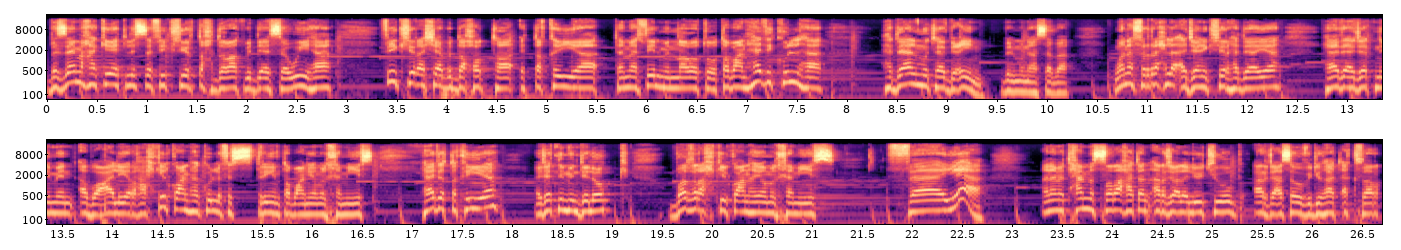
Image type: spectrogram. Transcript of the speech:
بس زي ما حكيت لسه في كثير تحضيرات بدي أسويها. في كثير أشياء بدي أحطها. الطاقية تماثيل من ناروتو. طبعا هذه كلها هدايا المتابعين بالمناسبة. وأنا في الرحلة أجاني كثير هدايا. هذا أجتني من أبو علي. راح أحكي لكم عنها كلها في ال stream طبعا يوم الخميس. هذه الطاقية أجتني من ديلوك. برضه راح أحكي لكم عنها يوم الخميس. ف yeah أنا متحمس صراحة أرجع لليوتيوب أرجع أسوي فيديوهات أكثر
